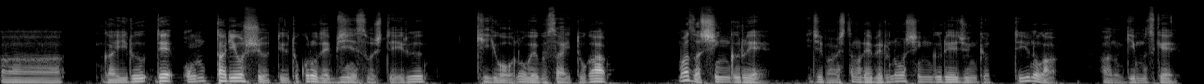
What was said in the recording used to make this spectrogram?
あがいる。で、オンタリオ州っていうところでビジネスをしている企業のウェブサイトが、まずはシングル A、一番下のレベルのシングル A 準拠っていうのが、あの、義務付け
